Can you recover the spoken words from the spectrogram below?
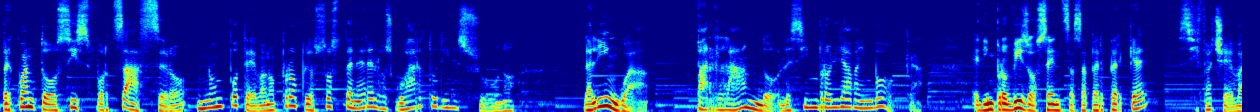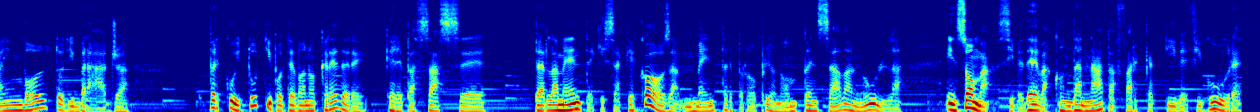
per quanto si sforzassero, non potevano proprio sostenere lo sguardo di nessuno. La lingua, parlando, le si imbrogliava in bocca, ed improvviso, senza saper perché, si faceva in volto di bragia per cui tutti potevano credere che le passasse per la mente chissà che cosa, mentre proprio non pensava a nulla. Insomma, si vedeva condannata a far cattive figure,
